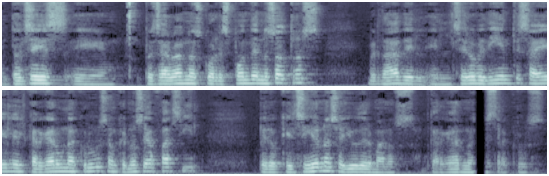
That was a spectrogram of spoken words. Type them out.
Entonces, eh, pues ahora nos corresponde a nosotros, ¿verdad? El, ser obedientes a Él, el cargar una cruz, aunque no sea fácil, pero que el Señor nos ayude, hermanos, a cargar nuestra cruz.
